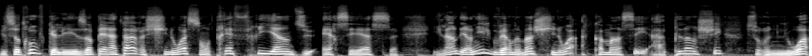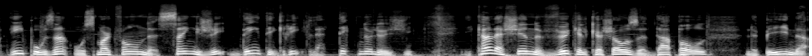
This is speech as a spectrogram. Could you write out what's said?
Il se trouve que les opérateurs chinois sont très friands du RCS. Et l'an dernier, le gouvernement chinois a commencé à plancher sur une loi imposant aux smartphones 5G d'intégrer la technologie. Et quand la Chine veut quelque chose d'Apple, le pays n'a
